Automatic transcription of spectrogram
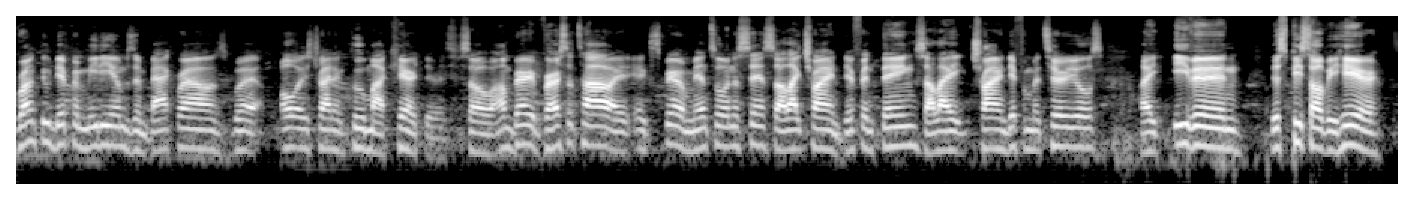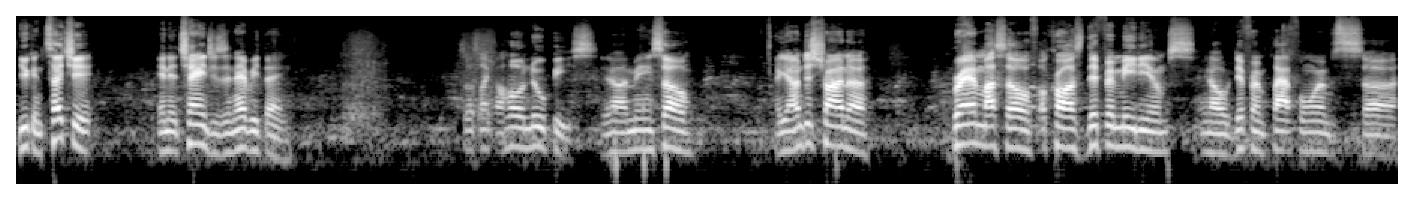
run through different mediums and backgrounds, but always try to include my characters. So I'm very versatile and experimental in a sense. So I like trying different things. I like trying different materials. Like even this piece over here, you can touch it and it changes and everything. So it's like a whole new piece. You know what I mean? So yeah, I'm just trying to brand myself across different mediums, you know, different platforms. Uh,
